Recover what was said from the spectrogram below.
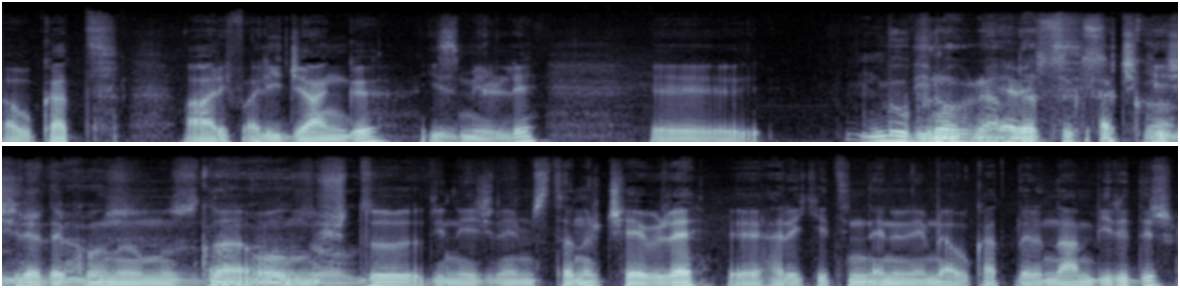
avukat Arif Ali Cangı İzmirli. E, bu programda evet, sık sık Açık Yeşil'e de konuğumuz da olmuştu. Oldu. Dinleyicilerimiz tanır. Çevre e, hareketinin en önemli avukatlarından biridir.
